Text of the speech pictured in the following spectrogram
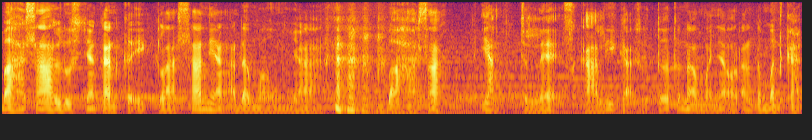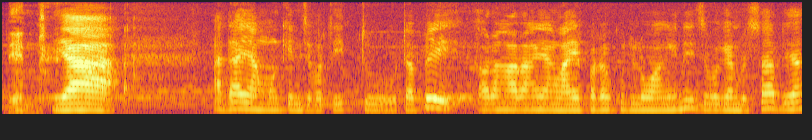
Bahasa halusnya kan keikhlasan yang ada maunya. Bahasa yang jelek sekali Kak Suto itu namanya orang demen kaden. Ya, ada yang mungkin seperti itu. Tapi orang-orang yang lahir pada Kujuluwang ini sebagian besar dia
